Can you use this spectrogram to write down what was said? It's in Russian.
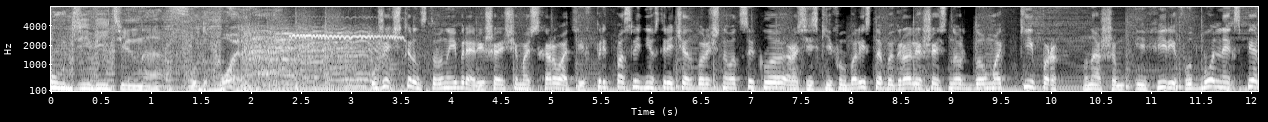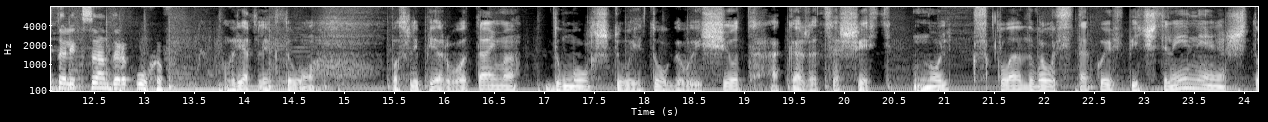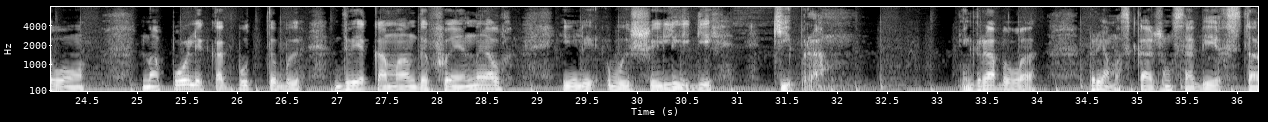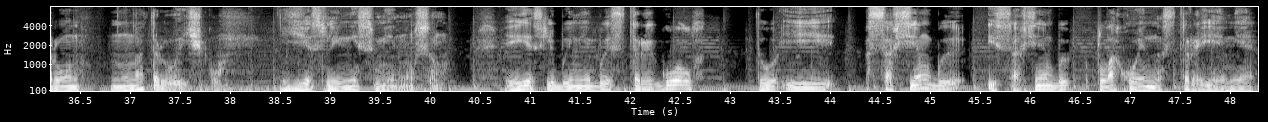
Удивительно футбольно. Уже 14 ноября решающий матч с Хорватией. В предпоследней встрече отборочного цикла российские футболисты обыграли 6-0 дома Кипр. В нашем эфире футбольный эксперт Александр Ухов. Вряд ли кто после первого тайма думал, что итоговый счет окажется 6-0. Складывалось такое впечатление, что на поле как будто бы две команды ФНЛ или высшей лиги Кипра. Игра была, прямо скажем, с обеих сторон ну, на троечку, если не с минусом. И если бы не быстрый гол, то и совсем бы и совсем бы плохое настроение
